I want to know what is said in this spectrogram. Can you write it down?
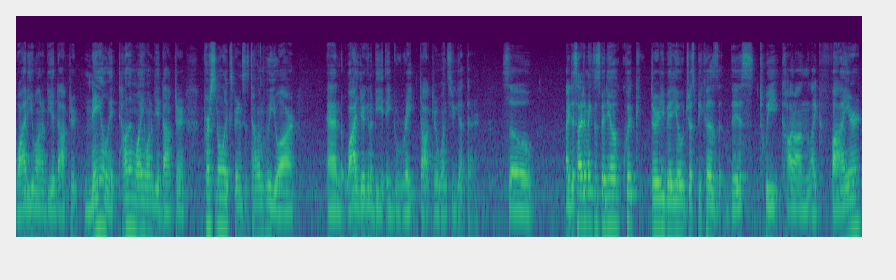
why do you want to be a doctor? Nail it. Tell them why you want to be a doctor. Personal experiences, tell them who you are and why you're going to be a great doctor once you get there. So I decided to make this video, quick, dirty video, just because this tweet caught on like fire.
